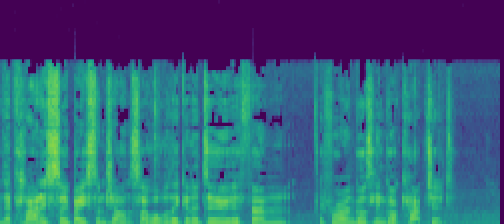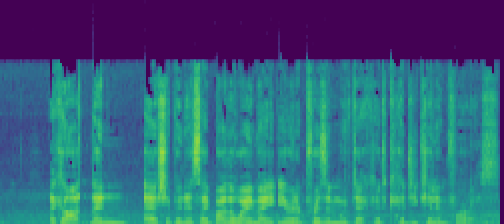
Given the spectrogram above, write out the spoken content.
their plan is so based on chance. Like, what were they going to do if um, if Ryan Gosling got captured? They can't then airship in and say, "By the way, mate, you're in a prison with Deckard. Could you kill him for us?"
